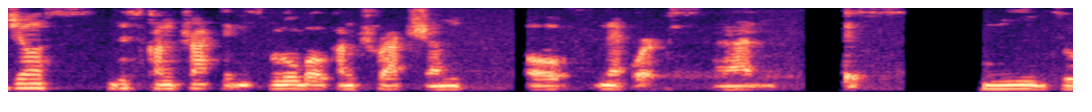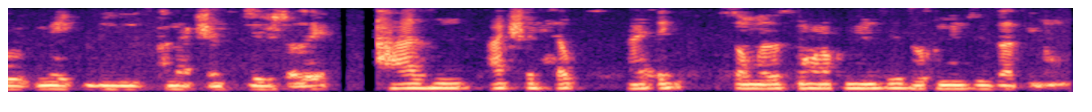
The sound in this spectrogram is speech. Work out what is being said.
just this contracting, this global contraction of networks and this need to make these connections digitally hasn't actually helped, I think, some of the smaller communities, those communities that, you know,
